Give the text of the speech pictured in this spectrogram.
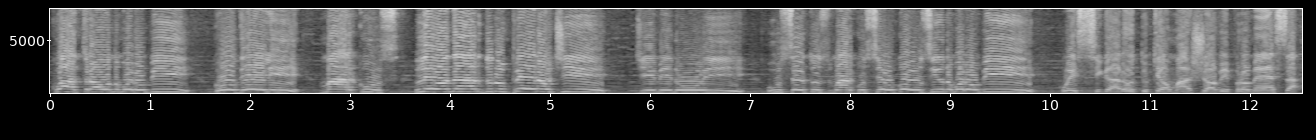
4 a 1 no Morumbi. Gol dele. Marcos Leonardo no pênalti. Diminui. O Santos marca o seu golzinho no Morumbi. Com esse garoto que é uma jovem promessa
